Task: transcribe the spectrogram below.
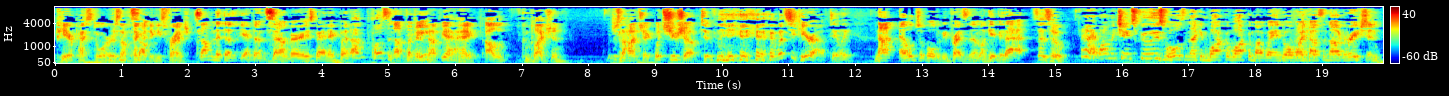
Pierre Pastor or something. I think he's French. Something that doesn't, yeah, doesn't sound very Hispanic, but I'm close enough for Good me. enough. Yeah, hey, olive complexion. Just a hot chick. What's Shusha up to? What's Shakira up to? Like, not eligible to be president. I'll give you that. Says who? All right, why don't we change a these rules and I can walk waka waka my way into a White House inauguration?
